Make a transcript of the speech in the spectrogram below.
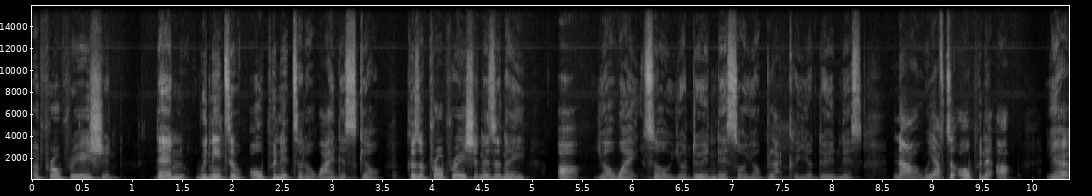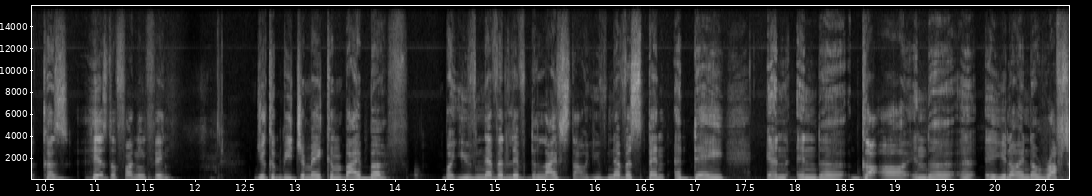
appropriation, then we need to open it to the wider scale. Because appropriation isn't a oh, you're white, so you're doing this, or you're black, and you're doing this. No, we have to open it up. Yeah, because here's the funny thing. You can be Jamaican by birth, but you've never lived the lifestyle. You've never spent a day in in the gutter, in the uh, you know, in the rough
